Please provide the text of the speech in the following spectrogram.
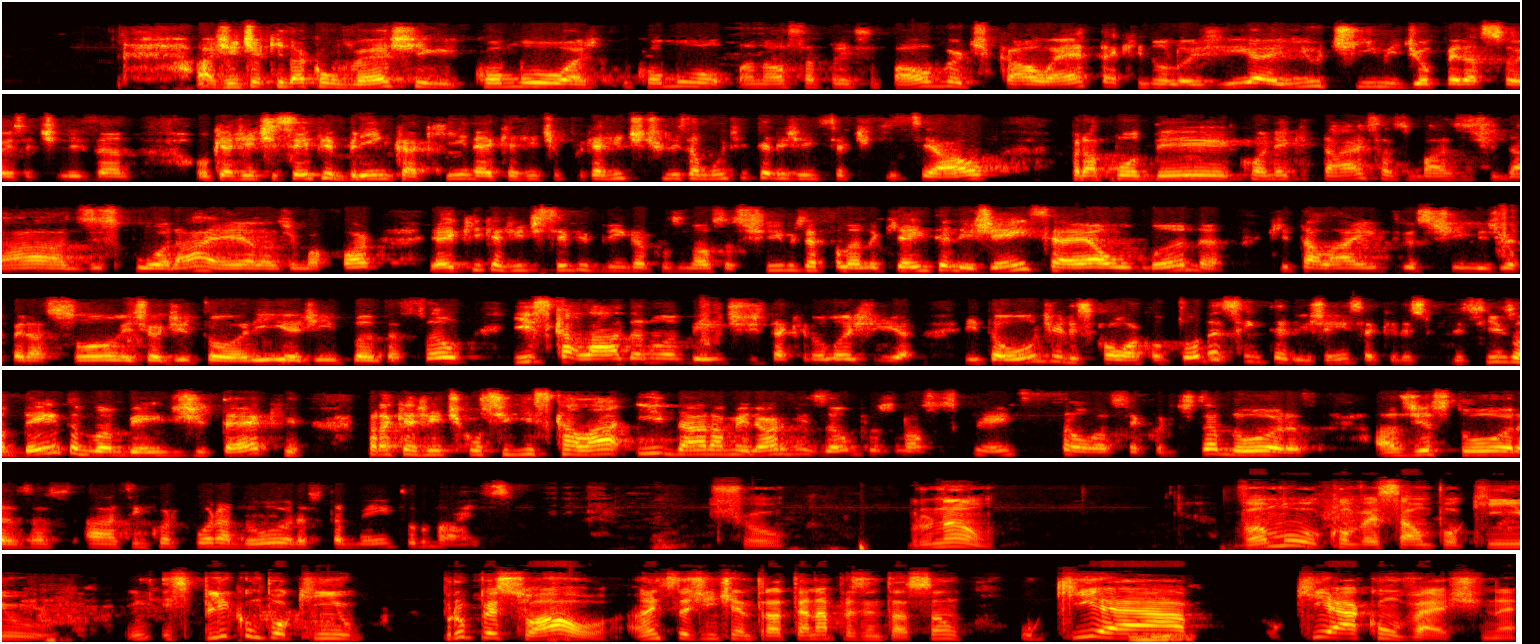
A gente aqui da Convest, como a, como a nossa principal vertical é tecnologia e o time de operações utilizando o que a gente sempre brinca aqui, né, que a gente porque a gente utiliza muito inteligência artificial para poder conectar essas bases de dados, explorar elas de uma forma. E aí, o que, que a gente sempre brinca com os nossos times é falando que a inteligência é a humana que está lá entre os times de operações, de auditoria, de implantação escalada no ambiente de tecnologia. Então, onde eles colocam toda essa inteligência que eles precisam dentro do ambiente de tech para que a gente consiga escalar e dar a melhor visão para os nossos clientes, são as securitizadoras, as gestoras, as, as incorporadoras também e tudo mais. Show. Brunão, vamos conversar um pouquinho. Explica um pouquinho para o pessoal, antes da gente entrar até na apresentação, o que é a, o que é a Convest, né?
